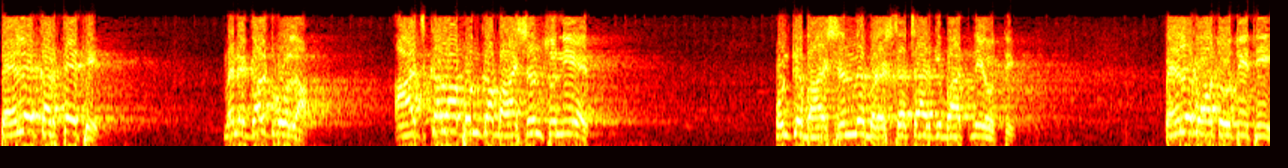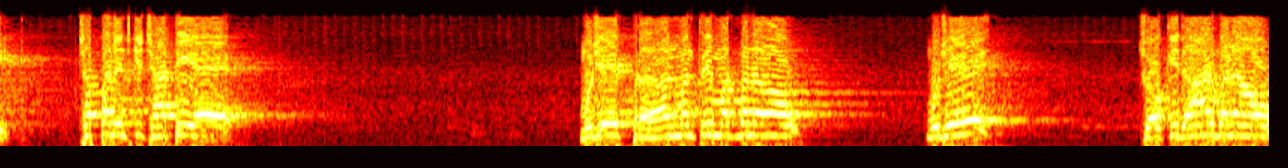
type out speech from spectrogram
पहले करते थे। मैंने गलत बोला। आजकल आप उनका भाषण सुनिए। उनके भाषण में भ्रष्टाचार की बात नहीं होती। पहले बहुत होती थी, छप्पन इंच की छाती है। मुझे प्रधानमंत्री मत बनाओ, मुझे चौकीदार बनाओ,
